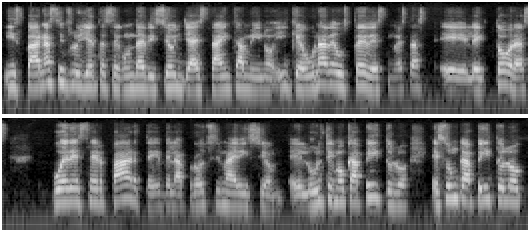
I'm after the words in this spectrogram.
Hispanas Influyentes segunda edición ya está en camino y que una de ustedes, nuestras eh, lectoras, puede ser parte de la próxima edición. El último capítulo es un capítulo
